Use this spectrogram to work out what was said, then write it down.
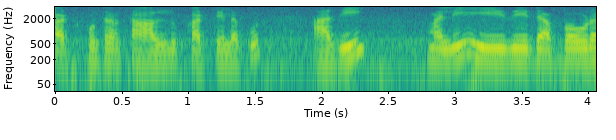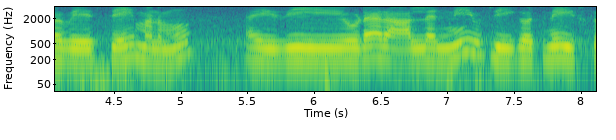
కట్టుకుంటారు తాళ్ళు కట్టెలకు. అది మళ్ళీ ఇది డబ్బా కూడా వేస్టే మనము. ఇది కూడా రాళ్ళన్నీ ఫ్రీగా వచ్చినాయి ఇసుక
